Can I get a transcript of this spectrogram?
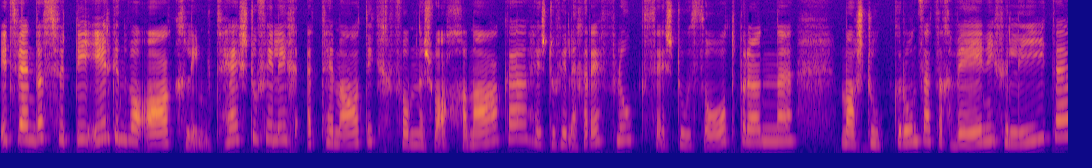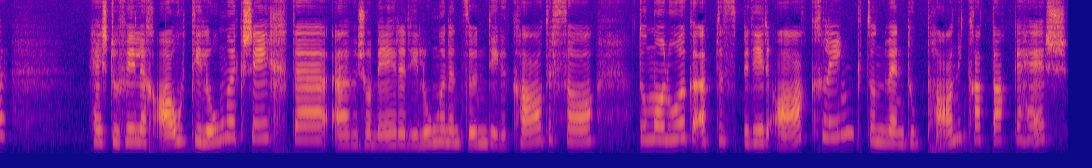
Jetzt, wenn das für dich irgendwo anklingt, hast du vielleicht eine Thematik von einem schwachen Magen, hast du vielleicht Reflux, hast du Sodbrennen, machst du grundsätzlich wenig verleiden, hast du vielleicht alte Lungengeschichten, ähm, schon mehrere Lungenentzündungen gehabt oder so. Du mal schauen, ob das bei dir anklingt. Und wenn du Panikattacken hast,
